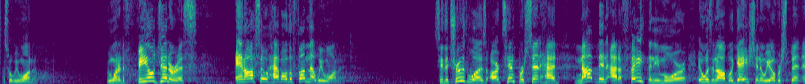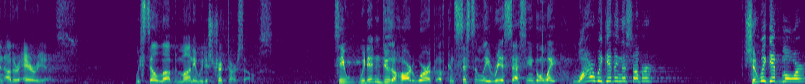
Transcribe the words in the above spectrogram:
That's what we wanted. We wanted to feel generous and also have all the fun that we wanted. See, the truth was our 10% had not been out of faith anymore, it was an obligation, and we overspent in other areas. We still loved money, we just tricked ourselves. See, we didn't do the hard work of consistently reassessing and going, wait, why are we giving this number? Should we give more?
